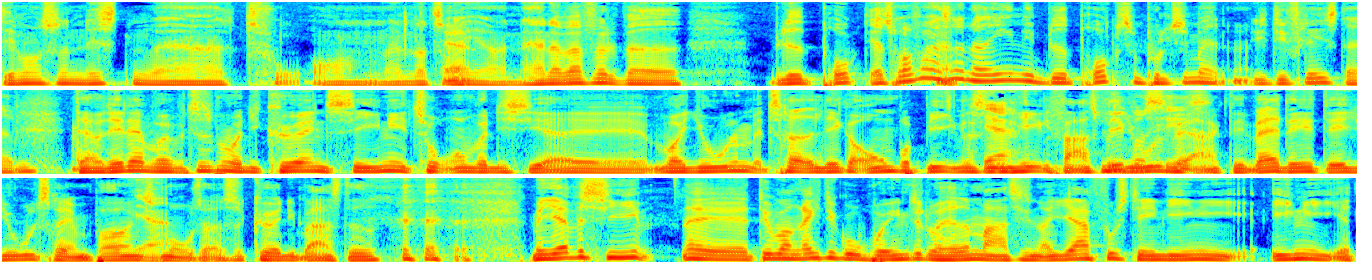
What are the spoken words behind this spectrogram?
det må så næsten være to år eller tre Ja. år. Han har i hvert fald været blevet brugt, jeg tror faktisk, ja. han er egentlig blevet brugt som politimand i de fleste af dem. Der er jo det der, hvor på et tidspunkt, hvor de kører en scene i toren, hvor de siger, øh, hvor juletræet ligger oven på bilen, sådan Ja, helt fars med juleferagtigt. Hvad er det? Det er juletræet med påhængsmotor, ja. og så kører de bare afsted. Men jeg vil sige, øh, det var en rigtig god pointe, du havde, Martin, og jeg er fuldstændig enig, i- enig i, at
